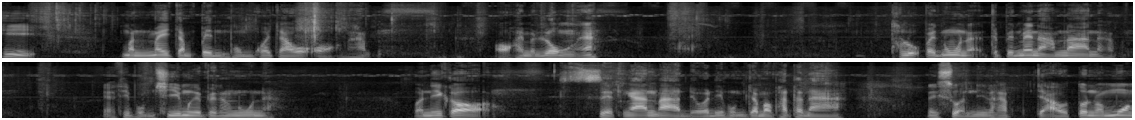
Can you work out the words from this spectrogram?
ที่มันไม่จำเป็นผมก็จะเอาออกนะครับ ออกให้มันโล่งนะ ทะลุไปนู่นนะจะเป็นแม่น้ำน่านนะครับเนี่ยที่ผมชี้มือไปทางนู้นนะวันนี้ก็เสร็จงานมาเดี๋ยววันนี้ผมจะมาพัฒนาในส่วนนี้นะครับ จะเอาต้นมะม่วง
